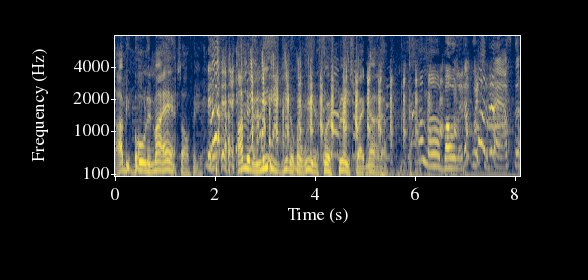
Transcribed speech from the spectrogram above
I'll be bowling my ass off in there. I'm in the league, you know, when we in first place right now. now. I love bowling. I'm with you, Pastor.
